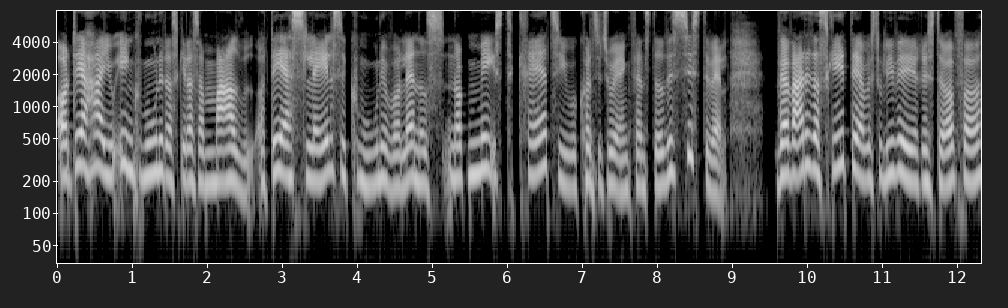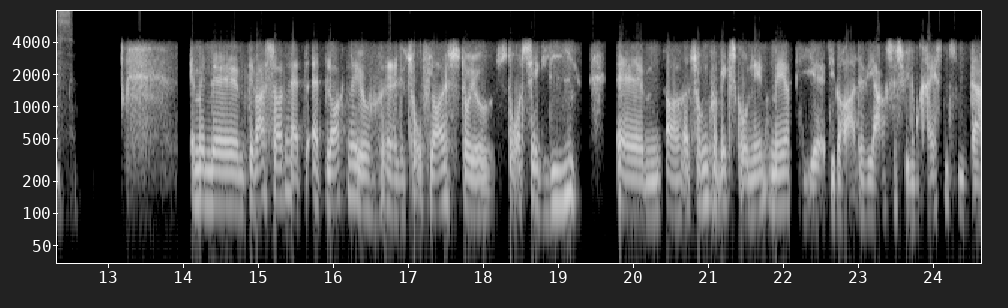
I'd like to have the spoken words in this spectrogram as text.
Og der har I jo en kommune, der skiller sig meget ud, og det er Slagelse Kommune, hvor landets nok mest kreative konstituering fandt sted ved sidste valg. Hvad var det, der skete der, hvis du lige vil riste op for os? Jamen, øh, det var sådan, at, at blokkene jo, de to fløje, stod jo stort set lige, øh, og, og tungen på vægtskålen ind med at blive øh, liberale alliances William Christensen, der,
